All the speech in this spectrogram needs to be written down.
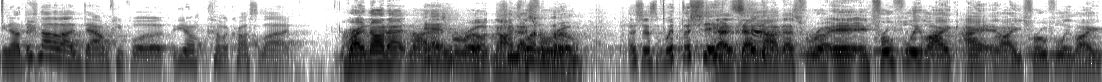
you know, there's not a lot of down people. You don't come across a lot. Right? No, that no, that's for real. No, that's for real. That's just with the shit. That, that no, that's for real. And, and truthfully, like I like truthfully, like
